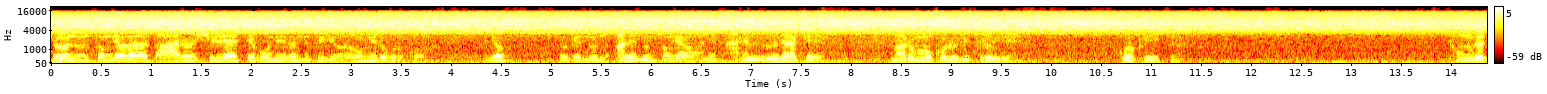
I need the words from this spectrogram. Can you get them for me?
저 눈동자가 나를 신뢰할 때 보내는 그 어미도 그렇고 그죠? 이렇게 눈 안에 눈동자가 완전 가늘하게 마른 목걸로 밑으로 이래 그렇게 돼 있죠. 통덧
